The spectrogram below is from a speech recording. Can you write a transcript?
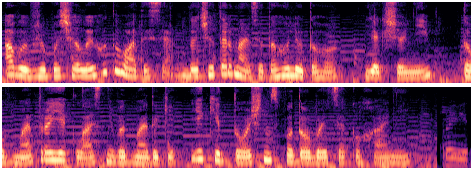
А ви вже почали готуватися до 14 лютого? Якщо ні, то в метро є класні ведмедики, які точно сподобаються коханій. Привіт!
